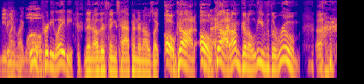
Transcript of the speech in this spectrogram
Being, being like, like, "Ooh, pretty lady." then other things happened, and I was like, "Oh God, oh God, I'm gonna leave the room." Uh,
